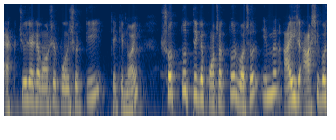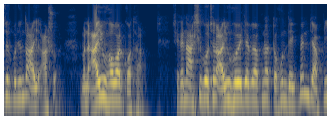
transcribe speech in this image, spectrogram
অ্যাকচুয়ালি একটা মানুষের পঁয়ষট্টি থেকে নয়, সত্তর থেকে পঁচাত্তর বছর ইভেন আই আশি বছর পর্যন্ত আয়ু মানে আয়ু হওয়ার কথা। সেখানে আশি বছর আয়ু হয়ে যাবে আপনার তখন দেখবেন যে আপনি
